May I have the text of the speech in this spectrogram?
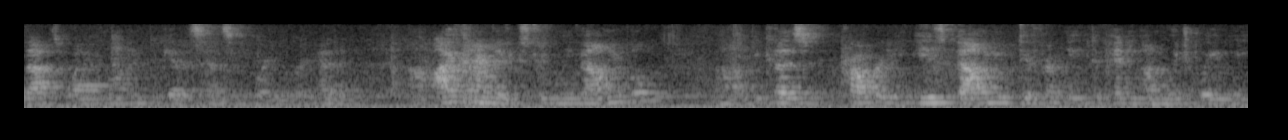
that's why I wanted to get a sense of where you were headed. Uh, I found it extremely valuable uh, because property is valued differently depending on which way we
